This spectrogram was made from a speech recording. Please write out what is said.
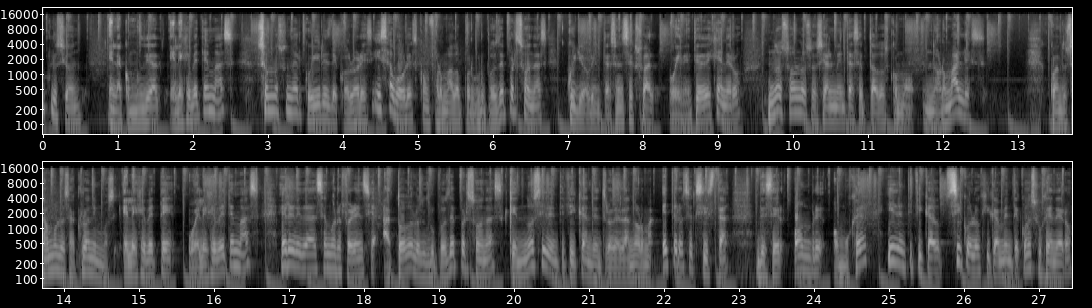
Conclusión, en la comunidad LGBT, somos un arcoíris de colores y sabores conformado por grupos de personas cuya orientación sexual o identidad de género no son los socialmente aceptados como normales. Cuando usamos los acrónimos LGBT o LGBT, en realidad hacemos referencia a todos los grupos de personas que no se identifican dentro de la norma heterosexista de ser hombre o mujer, identificado psicológicamente con su género,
